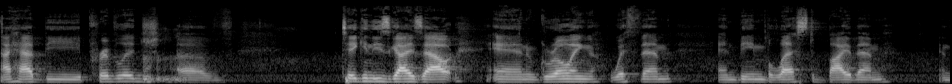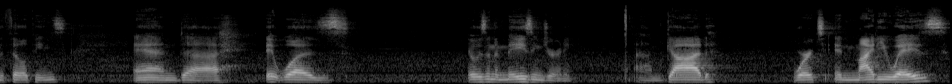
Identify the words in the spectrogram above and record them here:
I had the privilege of taking these guys out and growing with them and being blessed by them in the Philippines. And uh, it was it was an amazing journey. Um, God worked in mighty ways,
